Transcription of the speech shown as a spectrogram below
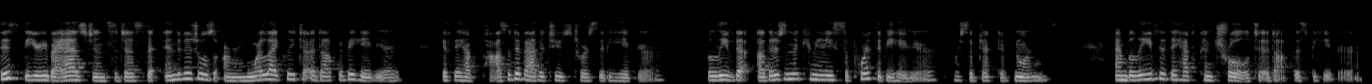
This theory by Ajzen suggests that individuals are more likely to adopt a behavior if they have positive attitudes towards the behavior, believe that others in the community support the behavior or subjective norms, and believe that they have control to adopt this behavior.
